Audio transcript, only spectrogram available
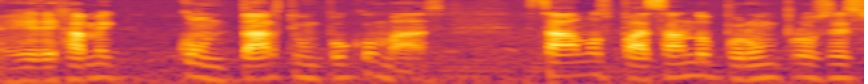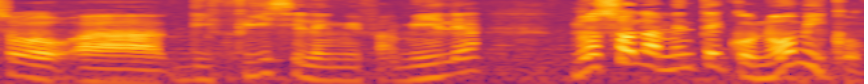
eh, déjame contarte un poco más estábamos pasando por un proceso uh, difícil en mi familia, no solamente económico,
